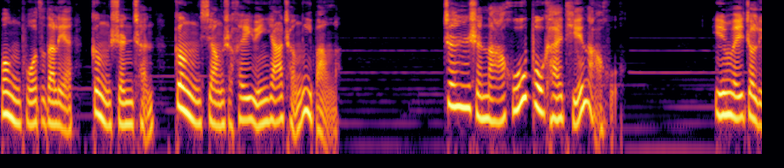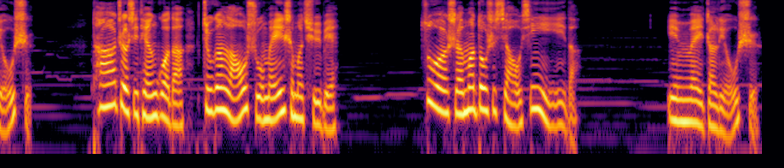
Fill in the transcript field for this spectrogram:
孟婆子的脸更深沉，更像是黑云压城一般了。真是哪壶不开提哪壶。因为这刘氏，他这些天过的就跟老鼠没什么区别。做什么都是小心翼翼的，因为这刘氏，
